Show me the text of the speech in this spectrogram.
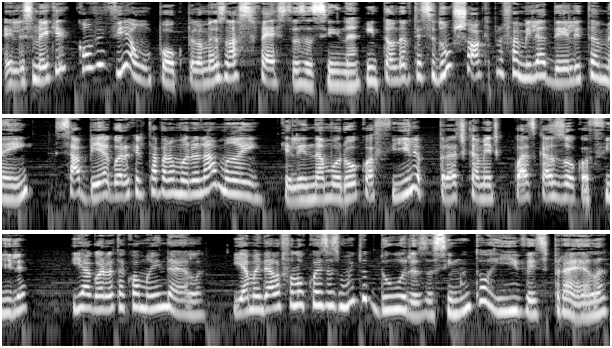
eles meio que conviviam um pouco, pelo menos nas festas assim, né? Então deve ter sido um choque para a família dele também saber agora que ele tava namorando a mãe, que ele namorou com a filha, praticamente quase casou com a filha, e agora tá com a mãe dela. E a mãe dela falou coisas muito duras, assim, muito horríveis para ela.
